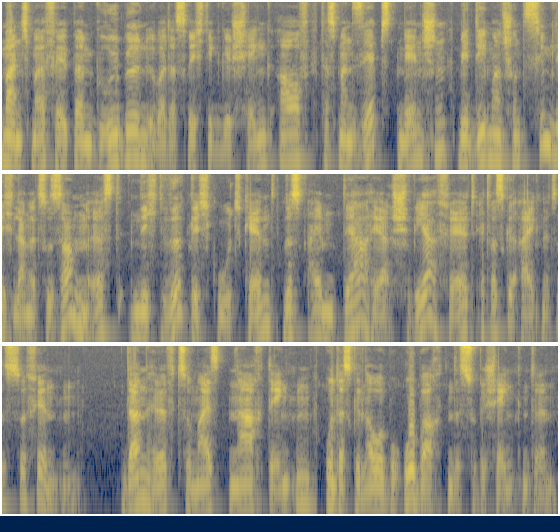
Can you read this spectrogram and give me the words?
Manchmal fällt beim Grübeln über das richtige Geschenk auf, dass man selbst Menschen, mit denen man schon ziemlich lange zusammen ist, nicht wirklich gut kennt und es einem daher schwer fällt, etwas geeignetes zu finden. Dann hilft zumeist Nachdenken und das genaue Beobachten des zu Beschenkenden.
